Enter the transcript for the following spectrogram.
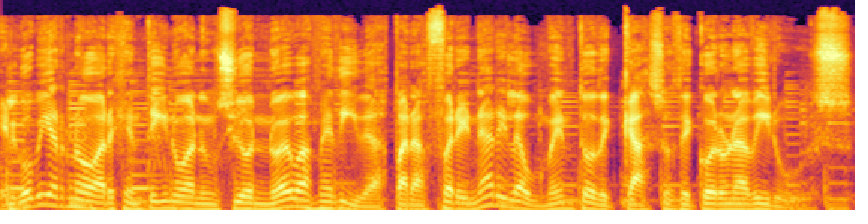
El gobierno argentino anunció nuevas medidas para frenar el aumento de casos de coronavirus.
